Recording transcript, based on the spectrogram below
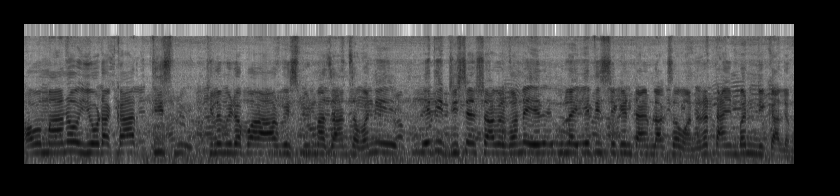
अब मानौ एउटा कार तिस किलोमिटर पर आवरको स्पिडमा जान्छ भने यति डिस्टेन्स ट्राभल गर्ने उसलाई यति सेकेन्ड टाइम लाग्छ भनेर टाइम पनि निकाल्यौँ।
